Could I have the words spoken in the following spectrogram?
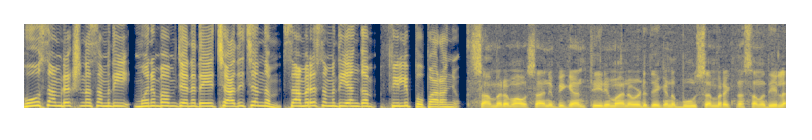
ഭൂസംരക്ഷണ സമിതി മുനമ്പം ജനതയെ ചതിച്ചെന്നും സമരസമിതി അംഗം ഫിലിപ്പ് പറഞ്ഞു. സമരം അവസാനിപ്പിക്കാൻ തീരുമാനമെടുത്തേക്കുന്ന ഭൂസംരക്ഷണ സമിതിയിൽ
